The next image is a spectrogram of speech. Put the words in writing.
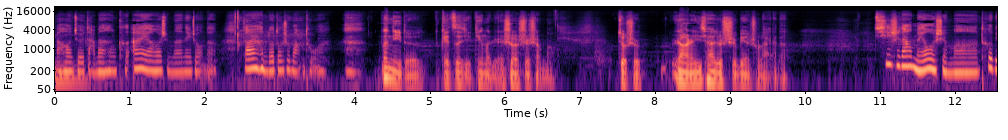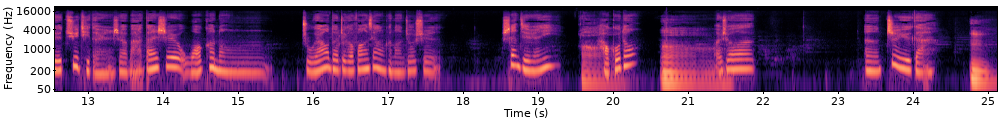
然后就是打扮很可爱呀或什么的那种的。当然很多都是网图啊。那你的给自己定的人设是什么？就是让人一下就识别出来的。其实倒没有什么特别具体的人设吧，但是我可能主要的这个方向可能就是善解人意，啊，好沟通。嗯，我说，嗯，治愈感，嗯，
